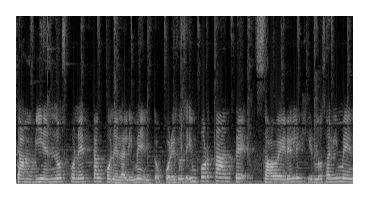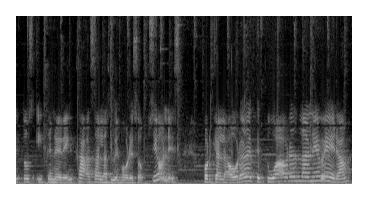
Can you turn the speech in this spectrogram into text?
también nos conectan con el alimento. Por eso es importante saber elegir los alimentos y tener en casa las mejores opciones. Porque a la hora de que tú abras la nevera,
